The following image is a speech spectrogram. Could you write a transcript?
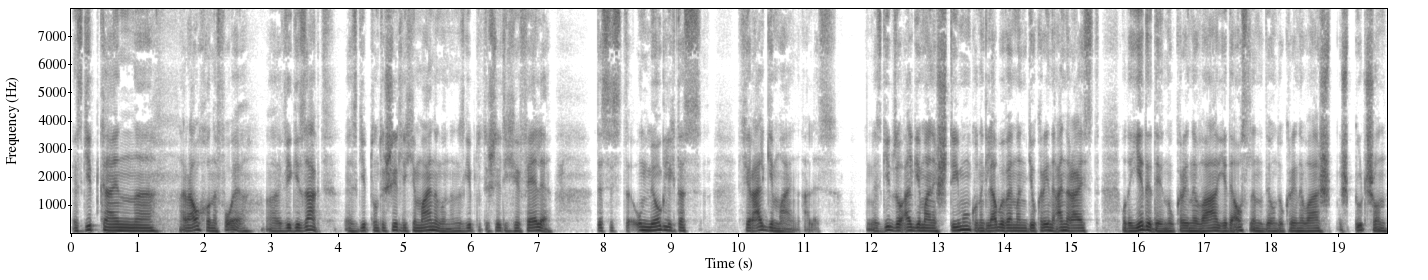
Es gibt kein äh, Rauch ohne Feuer. Äh, wie gesagt, es gibt unterschiedliche Meinungen und es gibt unterschiedliche Fälle. Das ist unmöglich, das für allgemein alles. Es gibt so allgemeine Stimmung und ich glaube, wenn man in die Ukraine einreist oder jeder, der in der Ukraine war, jeder Ausländer, der in der Ukraine war, spürt schon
